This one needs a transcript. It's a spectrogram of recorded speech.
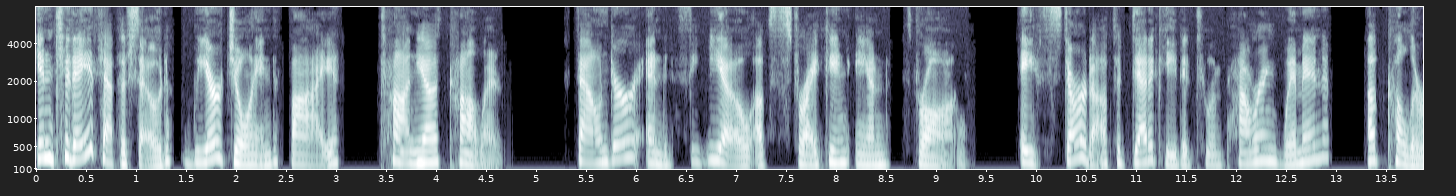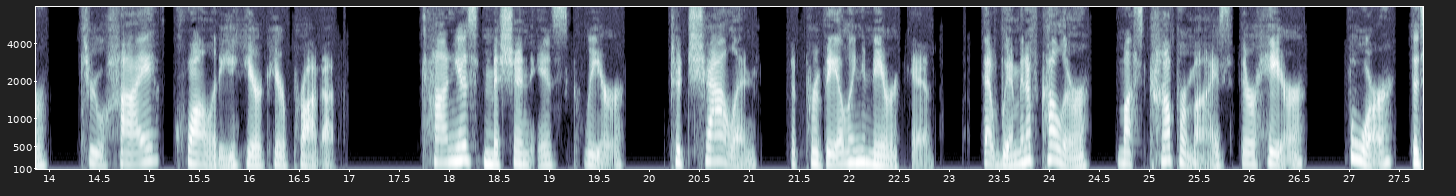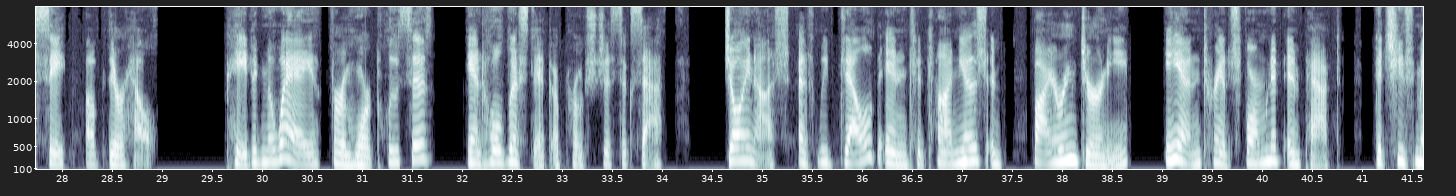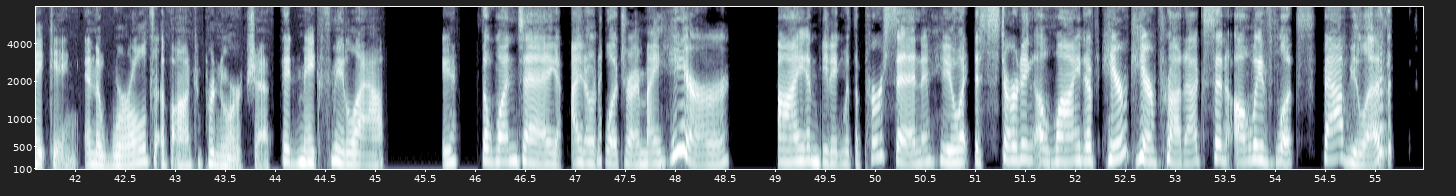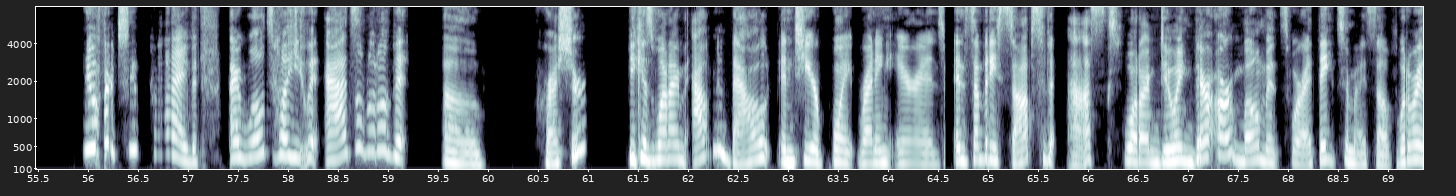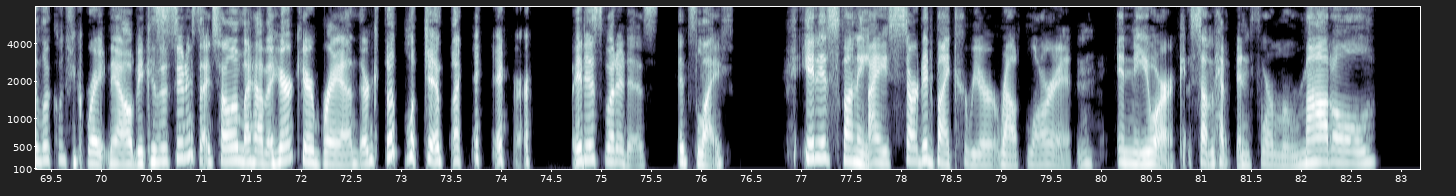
In today's episode, we are joined by Tanja Collins, founder and CEO of Striking and Strong, a startup dedicated to empowering women of color through high quality hair care products. Tanja's mission is clear to challenge the prevailing narrative that women of color must compromise their hair for the sake of their health paving the way for a more inclusive and holistic approach to success. Join us as we delve into Tanja's inspiring journey and transformative impact that she's making in the world of entrepreneurship. It makes me laugh. The one day I don't blow dry my hair, I am meeting with a person who is starting a line of hair care products and always looks fabulous. You are too kind. I will tell you, it adds a little bit of pressure because when I'm out and about and to your point, running errands and somebody stops and asks what I'm doing, there are moments where I think to myself, what do I look like right now? Because as soon as I tell them I have a hair care brand, they're going to look at my hair. It is what it is. It's life. It is funny. I started my career at Ralph Lauren in New York. Some have been former model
